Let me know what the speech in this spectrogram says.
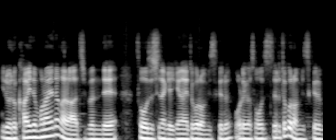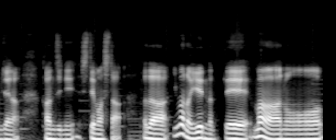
いろいろ嗅いでもらいながら自分で掃除しなきゃいけないところを見つける。俺が掃除するところを見つけるみたいな感じにしてました。ただ、今の家になって、まあ、あの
